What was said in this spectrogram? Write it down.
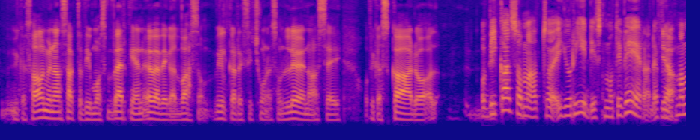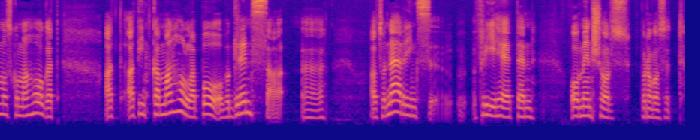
Mikael Salminen har sagt att vi måste verkligen överväga vad som, vilka restriktioner som lönar sig och vilka skador. Och vilka som alltså är juridiskt motiverade. För ja. att man måste komma ihåg att, att, att inte kan man hålla på och begränsa uh, alltså näringsfriheten och människors på något sätt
